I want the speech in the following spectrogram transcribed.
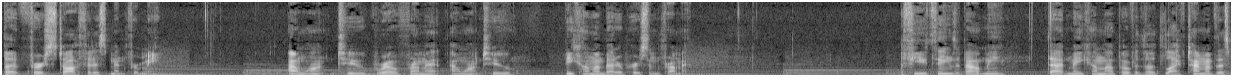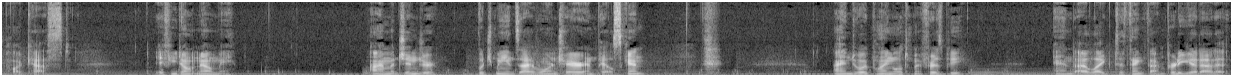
but first off, it is meant for me. I want to grow from it, I want to become a better person from it. A few things about me that may come up over the lifetime of this podcast if you don't know me. I'm a ginger, which means I have orange hair and pale skin. I enjoy playing Ultimate Frisbee, and I like to think that I'm pretty good at it.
